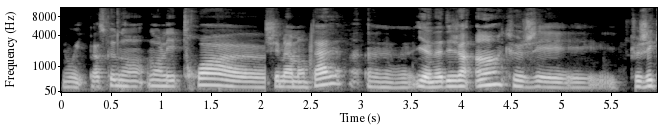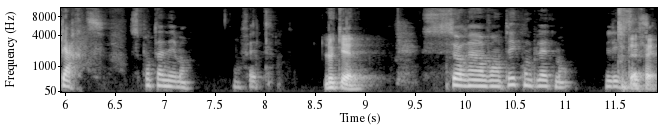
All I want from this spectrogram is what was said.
Oui, parce que dans, dans les trois euh, schémas mentaux, euh, il y en a déjà un que j'écarte spontanément, en fait. Lequel? Se réinventer complètement. Les qui a fait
